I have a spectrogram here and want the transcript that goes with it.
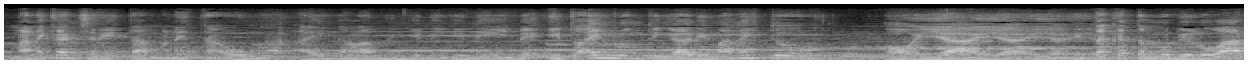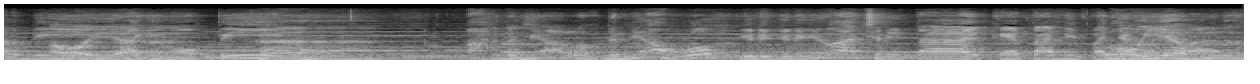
mana kan cerita mana tahu nggak aing ngalamin gini-gini. Ini itu aing belum tinggal di mana itu? Oh iya iya iya kita ketemu di luar di Oh, iya. lagi ngopi. Ah demi Allah demi Allah gini-gini gini ah cerita kayak tadi panjang oh iya lebar. bener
